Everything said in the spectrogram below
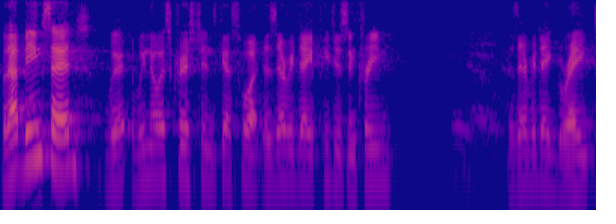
with that being said, we, we know as Christians, guess what? Is every day peaches and cream? Is every day great?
